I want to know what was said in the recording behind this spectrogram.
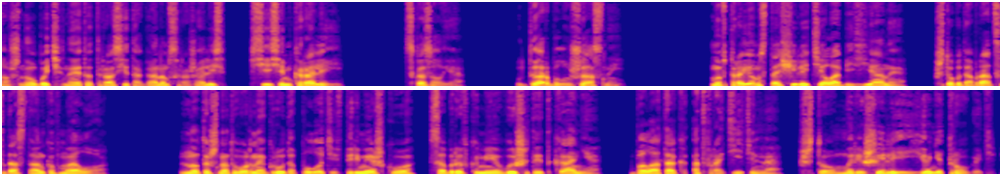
Должно быть, на этот раз ятаганом сражались все семь королей. — сказал я. Удар был ужасный. Мы втроем стащили тело обезьяны, чтобы добраться до останков Мэлло. Но тошнотворная груда плоти вперемешку с обрывками вышитой ткани была так отвратительна, что мы решили ее не трогать.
